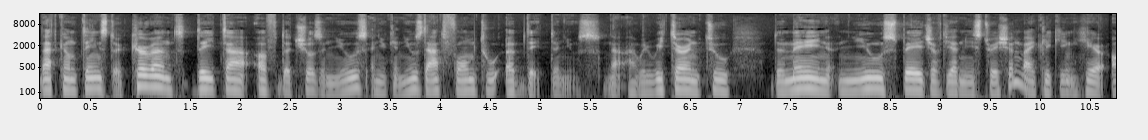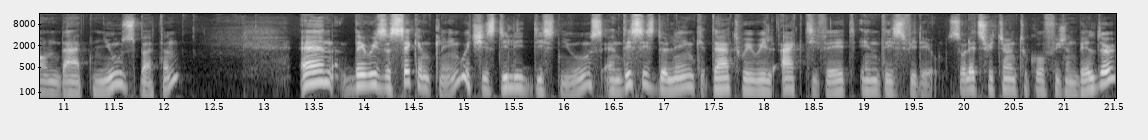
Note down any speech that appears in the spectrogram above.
that contains the current data of the chosen news and you can use that form to update the news. Now I will return to the main news page of the administration by clicking here on that news button. And there is a second link, which is delete this news, and this is the link that we will activate in this video. So let's return to ColdFusion Builder,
